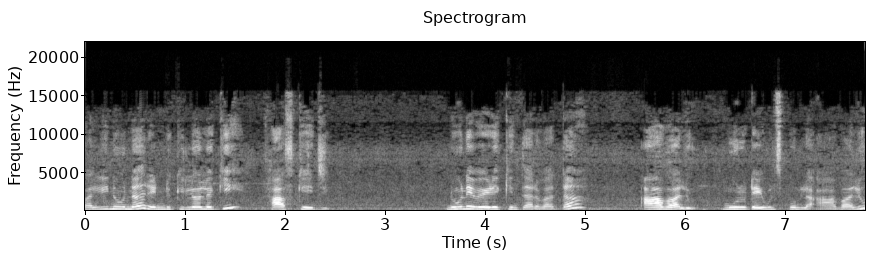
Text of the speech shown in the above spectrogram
పల్లి నూనె రెండు కిలోలకి హాఫ్ కేజీ. నూనె వేడెక్కిన తర్వాత ఆవాలు మూడు టేబుల్ స్పూన్ల ఆవాలు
